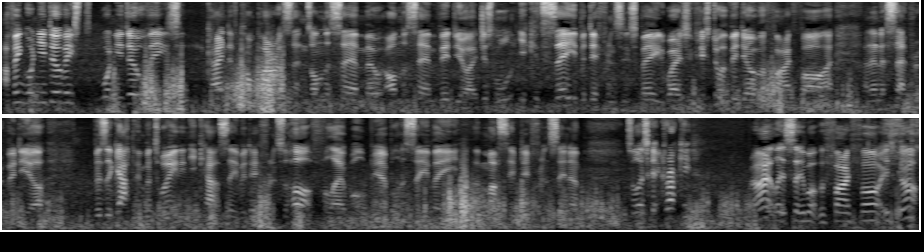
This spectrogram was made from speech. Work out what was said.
I think when you do these, when you do these kind of comparisons on the same on the same video, it just you can see the difference in speed. Whereas if you just do a video of a 540 and then a separate video, there's a gap in between and you can't see the difference. So hopefully we'll be able to see the, the massive difference in them. So let's get cracking. Right, let's see what the 540's got.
